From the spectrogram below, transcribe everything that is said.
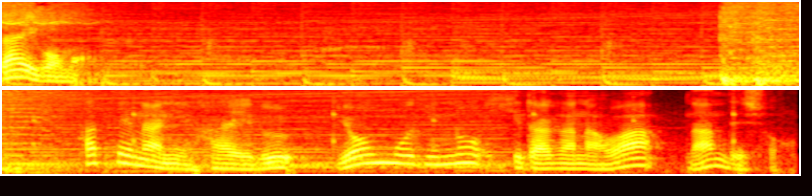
第5問。ハテナに入る4文字のひらがなは何でしょう？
